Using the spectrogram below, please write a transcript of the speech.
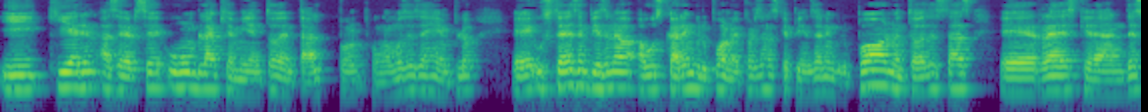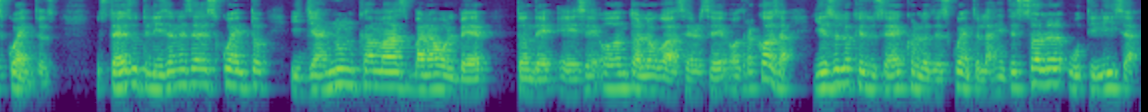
y quieren hacerse un blanqueamiento dental, pongamos ese ejemplo, eh, ustedes empiezan a, buscar en Groupon. Hay personas que piensan en Groupon o en todas estas eh, redes que dan descuentos. Ustedes utilizan ese descuento y ya nunca más van a volver donde ese odontólogo a hacerse otra cosa. Y eso es lo que sucede con los descuentos. La gente solo utiliza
